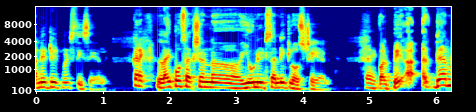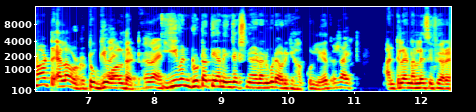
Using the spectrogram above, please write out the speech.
అన్ని ట్రీట్మెంట్స్ తీసేయాలి. కరెక్ట్ లైపోసెక్షన్ యూనిట్స్ అన్ని క్లోజ్ చేయాలి. వాళ్ళు pay they are not allowed to give. All that even glutathione injection వేయడానికి కూడా ఎవరికి హక్కు లేదు. Right until and unless if you are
